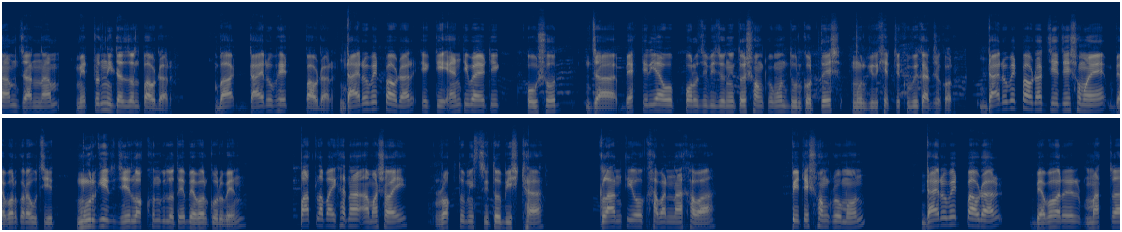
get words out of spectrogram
নাম, যার নাম মেট্রো নিডাজল পাউডার বা ডায়রোভেট পাউডার। ডায়রোভেট পাউডার একটি অ্যান্টিবায়োটিক ঔষধ যা ব্যাকটেরিয়া ও পরজীবীজনিত সংক্রমণ দূর করতে মুরগির ক্ষেত্রে খুবই কার্যকর। ডায়রোভেট পাউডার যে যে সময়ে ব্যবহার করা উচিত, মুরগির যে লক্ষণগুলোতে ব্যবহার করবেন, পাতলা পায়খানা, আমাশয় রক্ত মিশ্রিত বিষ্ঠা, ক্লান্তি ও খাবার না খাওয়া, পেটে সংক্রমণ ডায়রোভেট পাউডার ব্যবহারের মাত্রা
